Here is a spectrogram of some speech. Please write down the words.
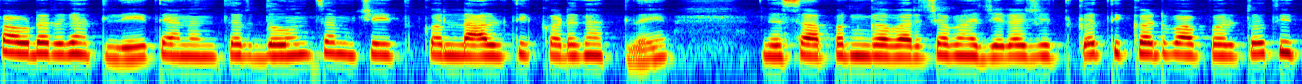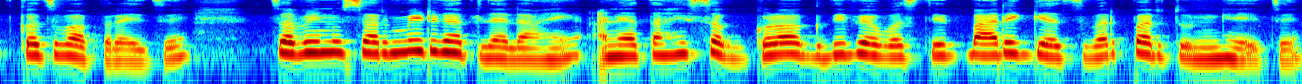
पावडर घातली त्यानंतर दोन चमचे इतकं लाल तिखट घातलं आहे जसं आपण गवारच्या भाजीला जितकं तिखट वापरतो तितकंच वापरायचं. चवीनुसार मीठ घातलेलं आहे आणि आता हे सगळं अगदी व्यवस्थित बारीक गॅसवर परतून घ्यायचं. आहे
